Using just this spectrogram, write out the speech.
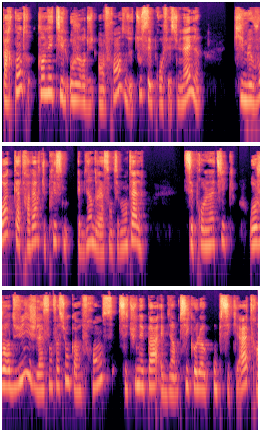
Par contre, qu'en est-il aujourd'hui en France de tous ces professionnels qui ne voient qu'à travers du prisme eh bien, de la santé mentale? C'est problématique. Aujourd'hui, j'ai la sensation qu'en France, si tu n'es pas eh bien, psychologue ou psychiatre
